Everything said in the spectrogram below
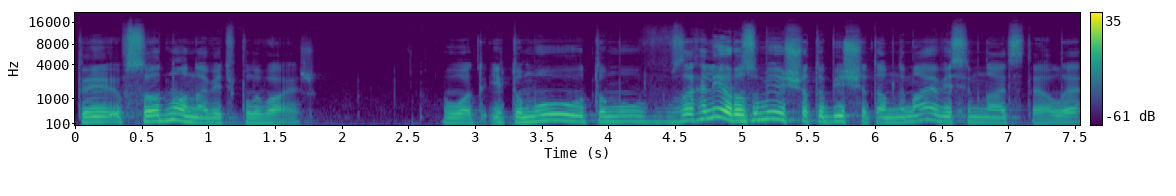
ти все одно навіть впливаєш. От, і тому, тому взагалі я розумію, що тобі ще там немає 18, але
